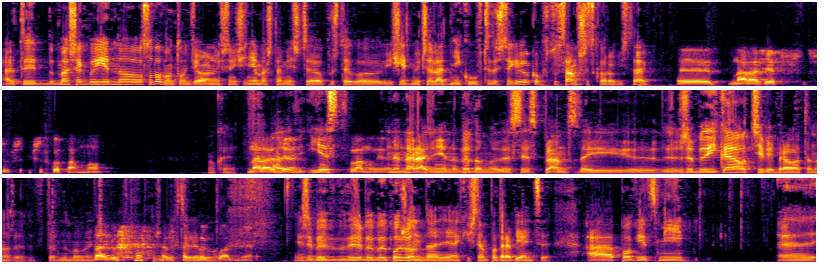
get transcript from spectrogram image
Ale ty masz jakby jednoosobową tą działalność, w sensie nie masz tam jeszcze oprócz tego siedmiu czeladników czy coś takiego, tylko po prostu sam wszystko robisz, tak? E, Na razie wsz- wsz- wszystko sam, no. Okej. Na razie, jest- planuję. No, na razie, nie, no wiadomo, jest, jest plan tutaj, y, żeby IKEA od ciebie brała te noże w pewnym momencie. Tak, Żeby tak tyle było. dokładnie. Żeby, żeby były porządne, a nie jakieś tam podrabiańce. A powiedz mi, e,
